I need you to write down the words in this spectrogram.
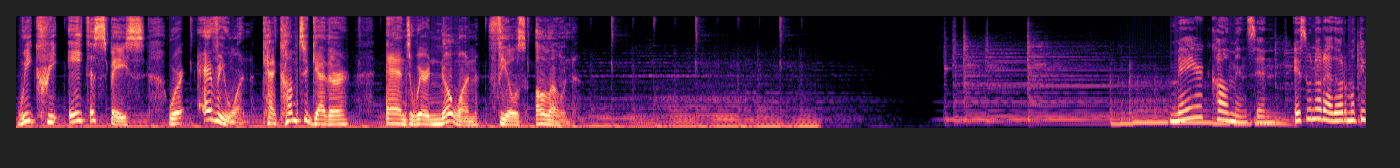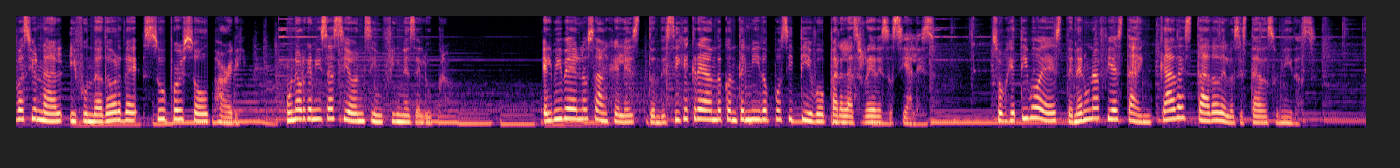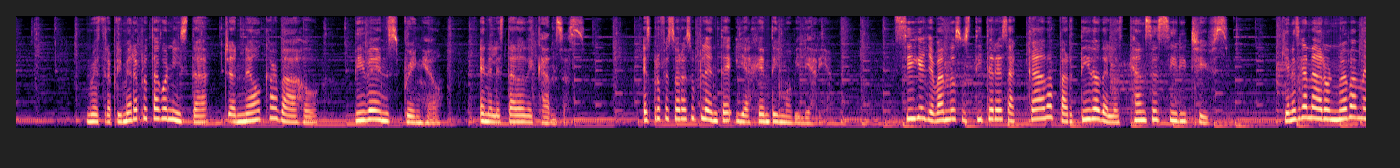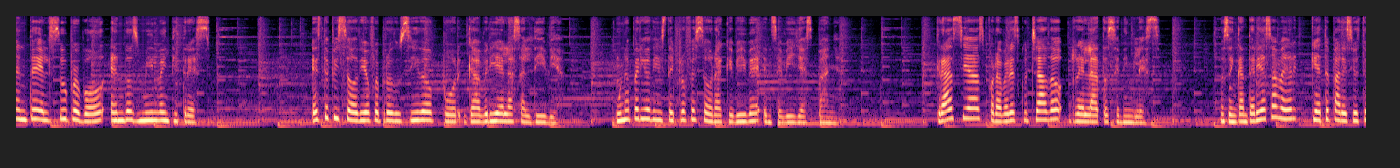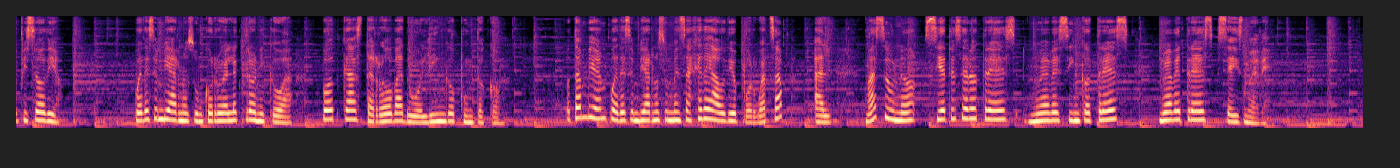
We create a space where everyone can come together and where no one feels alone. Mayor Colmanson es un orador motivacional y fundador de Super Soul Party, una organización sin fines de lucro. Él vive en Los Ángeles, donde sigue creando contenido positivo para las redes sociales. Su objetivo es tener una fiesta en cada estado de los Estados Unidos. Nuestra primera protagonista, Janelle Carvajo, vive en Spring Hill, en el estado de Kansas. Es profesora suplente y agente inmobiliaria sigue llevando sus títeres a cada partido de los Kansas City Chiefs, quienes ganaron nuevamente el Super Bowl en 2023. Este episodio fue producido por Gabriela Saldivia, una periodista y profesora que vive en Sevilla, España. Gracias por haber escuchado Relatos en Inglés. Nos encantaría saber qué te pareció este episodio. Puedes enviarnos un correo electrónico a podcast.duolingo.com o también puedes enviarnos un mensaje de audio por WhatsApp al más 1-703-953-9369.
